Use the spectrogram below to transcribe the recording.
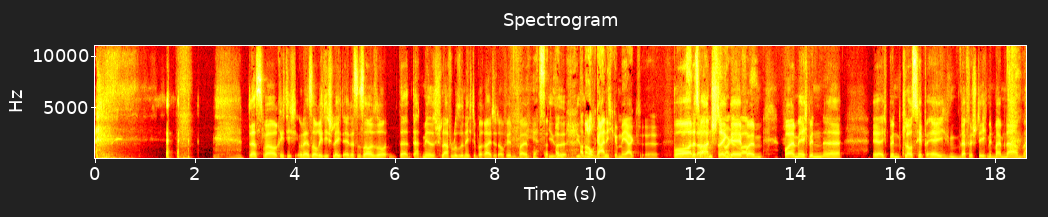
Das war auch richtig, oder ist auch richtig schlecht, ey. Das ist auch so, da, da hat mir schlaflose Nächte bereitet, auf jeden Fall. Ja, das hat, Diese- man, diese hat man auch gar nicht gemerkt. Äh, Boah, das da war anstrengend, ey. Vor allem, vor allem, ey, ich bin, äh, ja, ich bin Klaus Hipp, ey. Ich, dafür stehe ich mit meinem Namen.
